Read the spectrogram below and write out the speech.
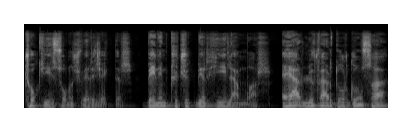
çok iyi sonuç verecektir. Benim küçük bir hilem var. Eğer lüfer durgunsa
